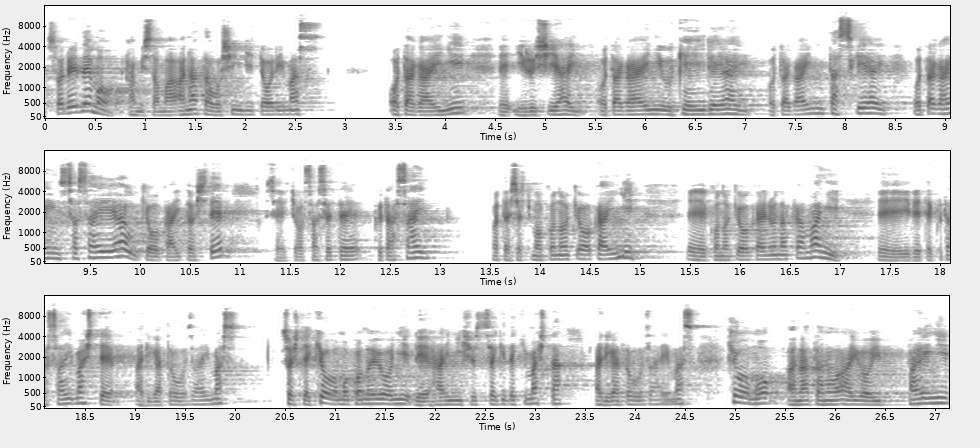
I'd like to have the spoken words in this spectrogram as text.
それでも神様あなたを信じております。お互いに許し合い、お互いに受け入れ合い、お互いに助け合い、お互いに支え合う教会として成長させてください。私たちもこの教会に、この教会の仲間に入れてくださいましてありがとうございます。そして今日もこのように礼拝に出席できました。ありがとうございます。今日もあなたの愛をいっぱいに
